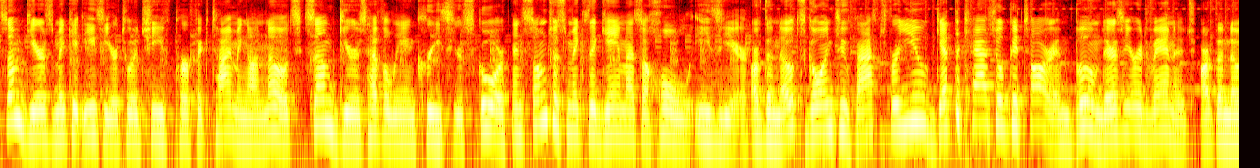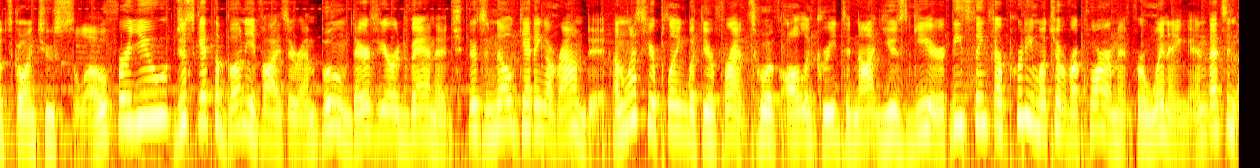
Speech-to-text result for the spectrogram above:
Some gears make it easier to achieve perfect timing on notes, some gears heavily increase your score, and some just make the game as a whole easier. Are the notes going too fast for you? Get the casual guitar and boom, there's your advantage. Are the notes going too slow for you? Just get the bunny visor and boom, there's your advantage. There's no getting around it. Unless you're playing with your friends who have all agreed to not use gear, these things are pretty much a requirement for winning, and that's an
